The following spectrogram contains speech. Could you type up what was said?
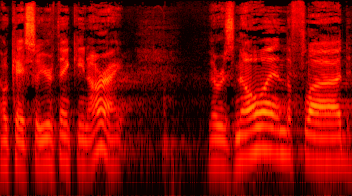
Okay, so you're thinking, all right, there was Noah and the flood.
